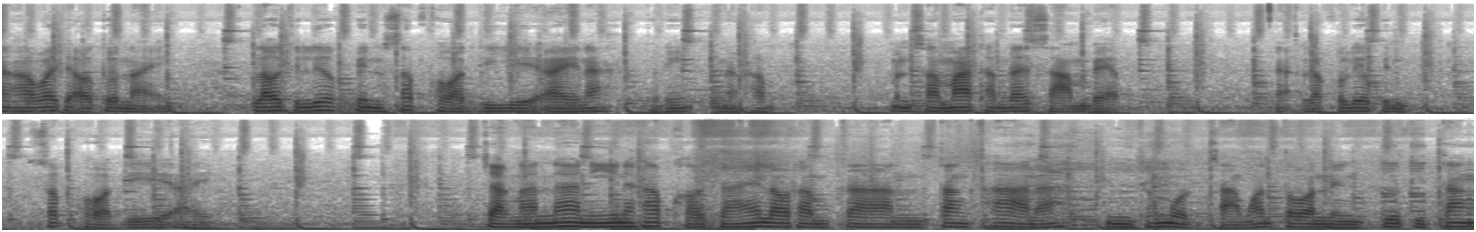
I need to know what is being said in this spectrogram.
นะครับ ว่าจะเอาตัวไหน เราจะเลือกเป็น Support DAI นะตัวนี้นะครับ มันสามารถทำได้ 3 แบบนะเราก็เลือกเป็น Support DAI จากนั้นหน้านี้นะครับเขาจะให้เราทำการตั้งค่านะ มีทั้งหมด 3 ขั้นตอนหนึ่งคือติดตั้ง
